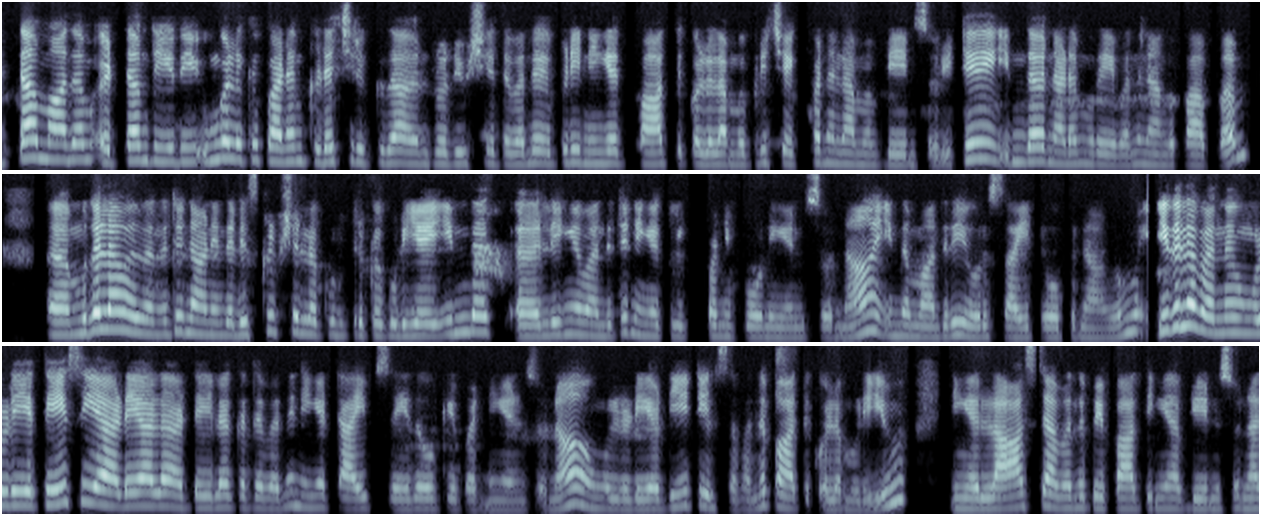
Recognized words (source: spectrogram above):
எட்டாம் மாதம் எட்டாம் தேதி உங்களுக்கு பணம் கிடைச்சிருக்குதா என்ற ஒரு விஷயத்த வந்து எப்படி நீங்க பார்த்து கொள்ளலாம், எப்படி செக் பண்ணலாம் அப்படின்னு சொல்லிட்டு இந்த நடைமுறையை வந்து நாங்க பார்ப்போம். முதலாவது வந்துட்டு நான் இந்த டிஸ்கிரிப்ஷன்ல கொடுத்துருக்கக்கூடிய இந்த லிங்கை வந்துட்டு நீங்க கிளிக் பண்ணி போனீங்கன்னு சொன்னா, இந்த மாதிரி ஒரு சைட் ஓப்பன் ஆகும். இதுல வந்து உங்களுடைய தேசிய அடையாள அட்டை இலக்கத்தை வந்து நீங்க டைப் செய்து ஓகே பண்ணீங்கன்னு சொன்னா, உங்களுடைய டீட்டெயில்ஸை வந்து பார்த்துக்கொள்ள முடியும். நீங்க லாஸ்டா வந்து போய் பார்த்தீங்க அப்படின்னு சொன்னா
